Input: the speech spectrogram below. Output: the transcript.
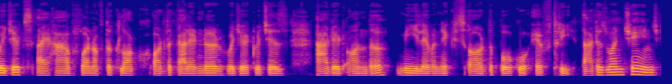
widgets. I have one of the clock or the calendar widget which is added on the Mi 11X or the Poco F3 that is one change.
